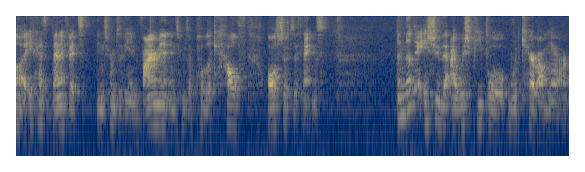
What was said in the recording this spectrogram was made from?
Uh, it has benefits in terms of the environment, in terms of public health, all sorts of things. Another issue that I wish people would care about more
